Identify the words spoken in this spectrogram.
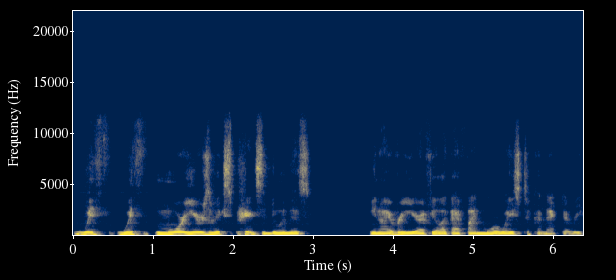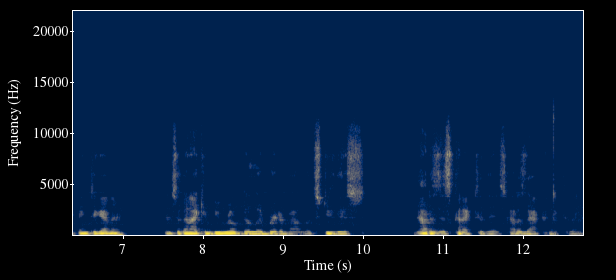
with with more years of experience in doing this, you know, every year I feel like I find more ways to connect everything together. And so then I can be real deliberate about let's do this. How does this connect to this? How does that connect to that?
